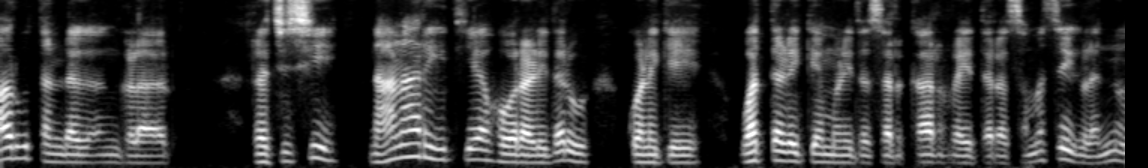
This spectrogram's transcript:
ಆರು ತಂಡಗಳ ರಚಿಸಿ ನಾನಾ ರೀತಿಯ ಹೋರಾಡಿದರು ಕೊನೆಗೆ ಒತ್ತಡಕ್ಕೆ ಮಣಿದ ಸರ್ಕಾರ ರೈತರ ಸಮಸ್ಯೆಗಳನ್ನು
